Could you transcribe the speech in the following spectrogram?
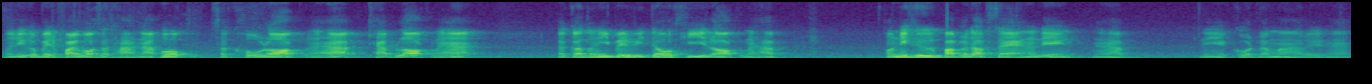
ตัวนี้ก็เป็นไฟบอกสถานะพวกสครล็อกนะครับแคปล็อกนะฮะแล้วก็ตัวนี้เป็น Windows Key Lock นะครับตรงนี้คือปรับระดับแสงนั่นเองนะครับนี่กดแล้วมาเลยนะฮะ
